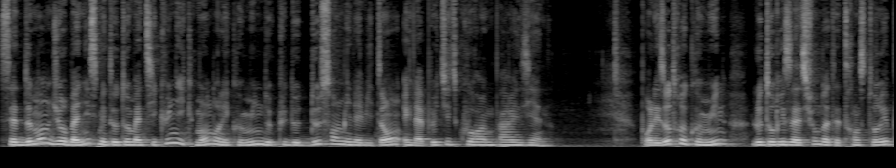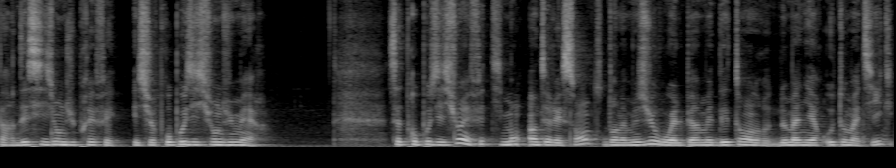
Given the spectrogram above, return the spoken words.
cette demande d'urbanisme est automatique uniquement dans les communes de plus de 200 000 habitants et la petite couronne parisienne. Pour les autres communes, l'autorisation doit être instaurée par décision du préfet et sur proposition du maire. Cette proposition est effectivement intéressante dans la mesure où elle permet d'étendre de manière automatique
